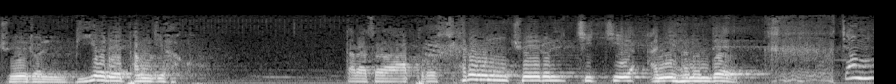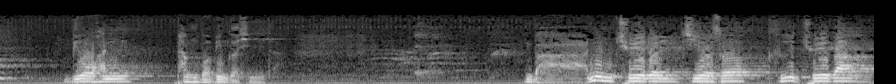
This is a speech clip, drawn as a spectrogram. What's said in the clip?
죄를 미연에 방지하고 따라서 앞으로 새로운 죄를 짓지 아니하는데 가장 묘한 방법인 것입니다. 많은 죄를 지어서 그 죄가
